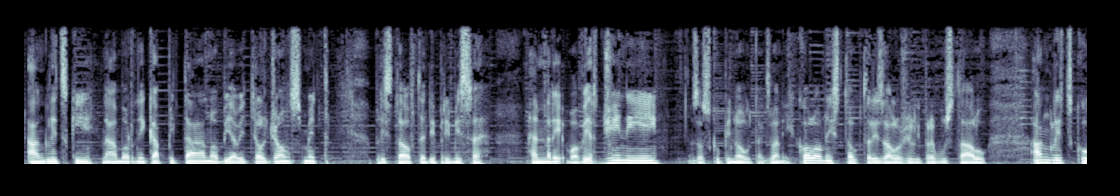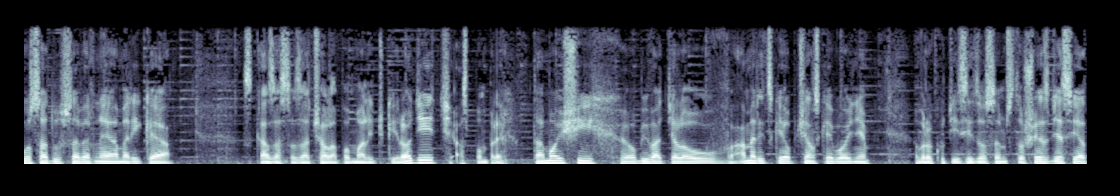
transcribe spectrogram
Anglický námorný kapitán, objaviteľ John Smith pristal vtedy pri mise Henry vo Virginii so skupinou tzv. kolonistov, ktorí založili prvú stálu anglickú osadu v Severnej Amerike a Skaza sa začala pomaličky rodiť, aspoň pre tamojších obyvateľov v americkej občianskej vojne. V roku 1865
